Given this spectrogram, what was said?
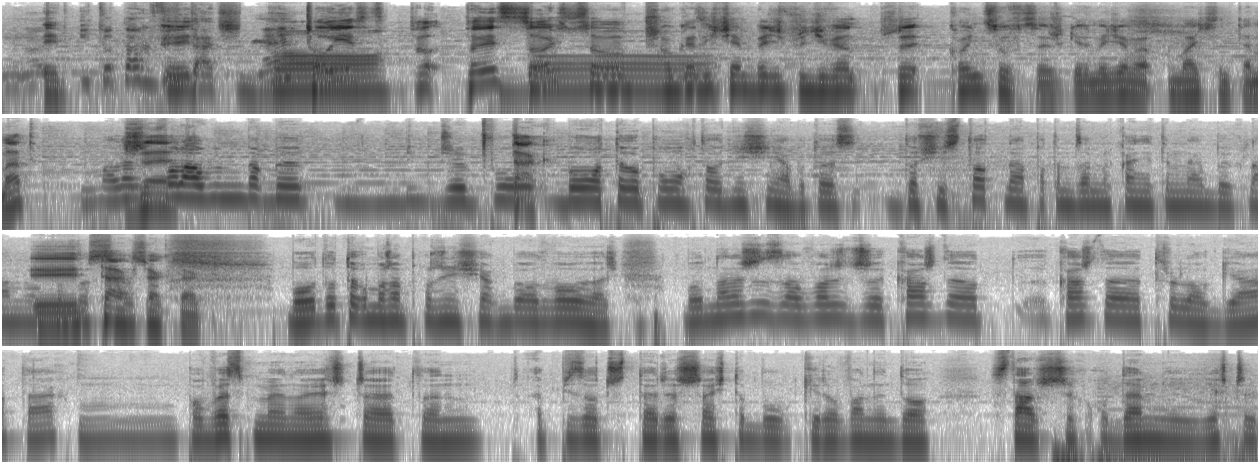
No, Y, I to tak widać, nie? bo- To jest, to, to jest coś, co bo- przy okazji chciałem powiedzieć przy, dziewią- przy końcówce, już kiedy będziemy omawiać ten temat. Ale że- wolałbym jakby, żeby było, Tak. było tego punktu odniesienia, bo to jest dość istotne, a potem zamykanie tym jakby klamrą Yy, tak, sensu. tak, tak. Bo do tego można później się jakby odwoływać. Bo należy zauważyć, że każda, każda trylogia, tak, powiedzmy, no jeszcze ten epizod 4-6 to był kierowany do starszych ode mnie i jeszcze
